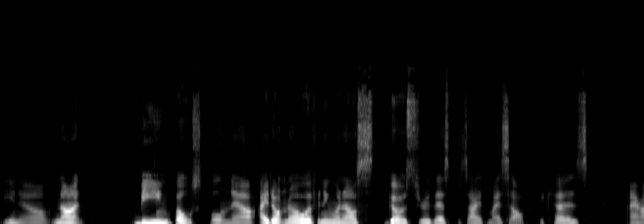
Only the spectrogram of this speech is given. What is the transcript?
you know, not being boastful. Now, I don't know if anyone else goes through this besides myself because I,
